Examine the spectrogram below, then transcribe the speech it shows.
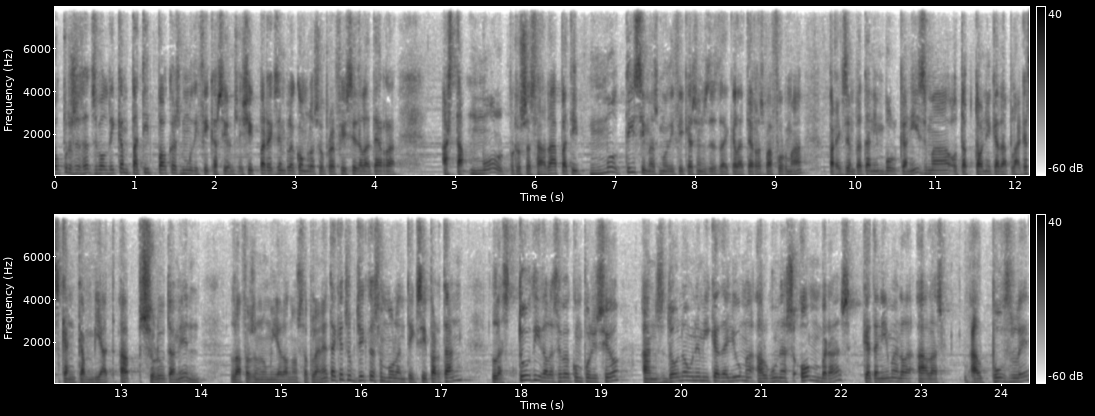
Poc processats vol dir que han patit poques modificacions. Així, per exemple, com la superfície de la Terra està molt processada, ha patit moltíssimes modificacions des de que la Terra es va formar. Per exemple, tenim vulcanisme o tectònica de plaques que han canviat absolutament la fisonomia del nostre planeta. Aquests objectes són molt antics i, per tant, l'estudi de la seva composició ens dona una mica de llum a algunes ombres que tenim a les, al puzzle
